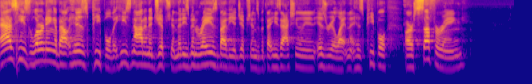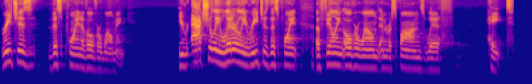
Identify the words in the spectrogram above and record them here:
as he's learning about his people, that he's not an Egyptian, that he's been raised by the Egyptians, but that he's actually an Israelite, and that his people are suffering, reaches this point of overwhelming. He actually literally reaches this point of feeling overwhelmed and responds with hate.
